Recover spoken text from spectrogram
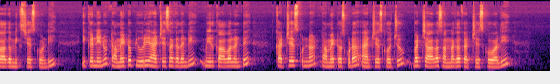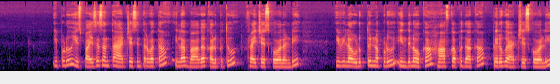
బాగా మిక్స్ చేసుకోండి. ఇక్కడ నేను టమాటో ప్యూరీ యాడ్ చేశా కదండి. మీరు కావాలంటే కట్ చేసుకున్న టమాటోస్ కూడా యాడ్ చేసుకోవచ్చు. బట్ చాలా సన్నగా కట్ చేసుకోవాలి. ఇప్పుడు ఈ స్పైసెస్ అంతా యాడ్ చేసిన తర్వాత ఇలా బాగా కలుపుతూ ఫ్రై చేసుకోవాలండి. ఇవి ఇలా ఉడుకుతున్నప్పుడు ఇందులో ఒక హాఫ్ కప్ దాకా పెరుగు యాడ్ చేసుకోవాలి.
